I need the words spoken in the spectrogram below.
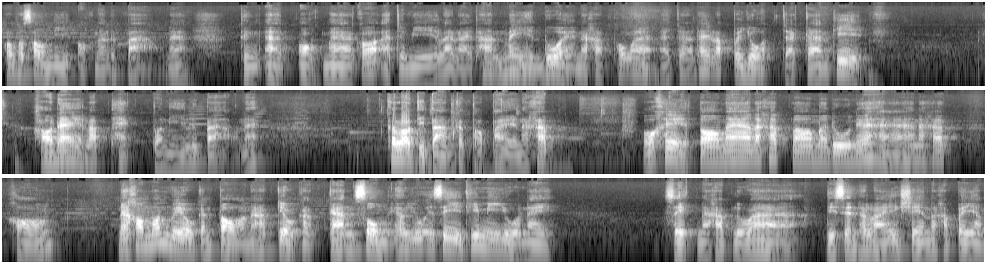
พ r o p o s a l นี้ออกมาหรือเปล่านะ ถึงอาจออกมาก็อาจจะมีหลาย ๆ ท่านไม่เห็นด้วยนะครับ เพราะว่าอาจจะได้รับประโยชน์จากการที่ เขาได้รับแท็กตัวนี้หรือเปล่านะ ก็รอติดตามกันต่อไปนะครับ โอเค ต่อมานะครับเรามาดูเนื้อหานะครับของใน Commonwealth กันต่อนะครับ เกี่ยวกับการส่ง LUSC ที่มีอยู่ใน SEC นะครับ หรือว่า Decentralized Exchange นะครับ ไปยัง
